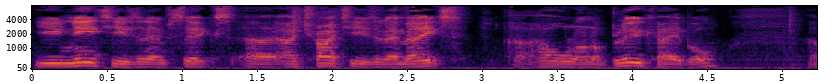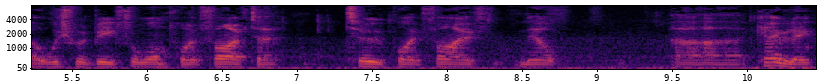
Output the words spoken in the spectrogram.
you need to use an M6 uh, I try to use an M8 a hole on a blue cable uh, which would be for 1.5 to 2.5 mil uh, cabling,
